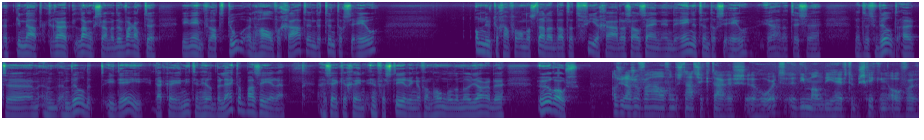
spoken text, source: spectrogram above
het klimaat kruipt langzamer. De warmte die neemt wat toe, een halve graad in de 20e eeuw. Om nu te gaan veronderstellen dat het 4 graden zal zijn in de 21ste eeuw, ja, dat is, uh, dat is wild uit uh, een, een wild idee. Daar kun je niet een heel beleid op baseren. En zeker geen investeringen van honderden miljarden euro's. Als u nou zo'n verhaal van de staatssecretaris uh, hoort, die man die heeft de beschikking over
